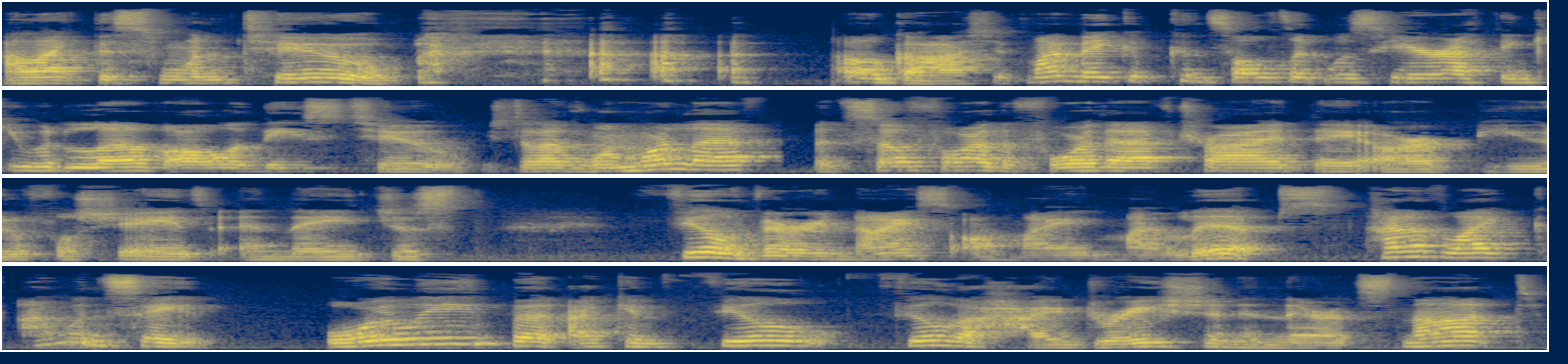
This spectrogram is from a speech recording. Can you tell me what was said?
I like this one too. oh gosh, if my makeup consultant was here, I think he would love all of these too. We still have one more left, but so far the four that I've tried, they are beautiful shades and they just feel very nice on my, my lips. Kind of like, I wouldn't say oily, but I can feel feel the hydration in there. It's not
